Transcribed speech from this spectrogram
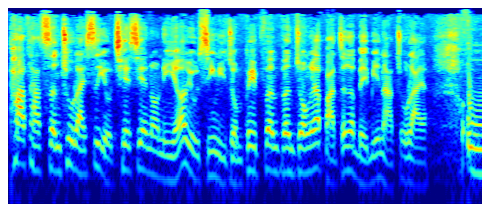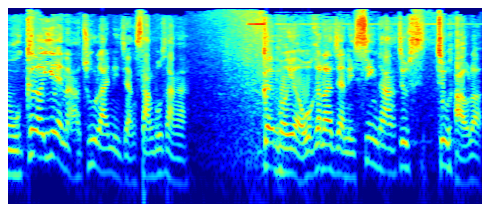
怕他生出来是有缺陷哦，你要有心理准备，分分钟要把这个 baby 拿出来，五个月拿出来，你讲伤不伤啊？各位朋友，我跟他讲，你信他就就好了，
